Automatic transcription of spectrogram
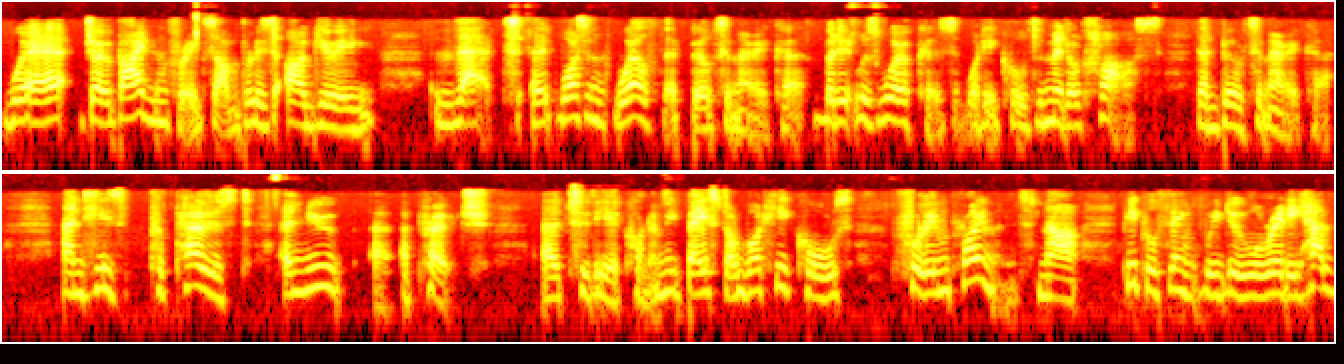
where Joe Biden, for example, is arguing that it wasn't wealth that built America, but it was workers, what he calls the middle class that built America. And he's proposed a new uh, approach uh, to the economy based on what he calls full employment. Now, people think we do already have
